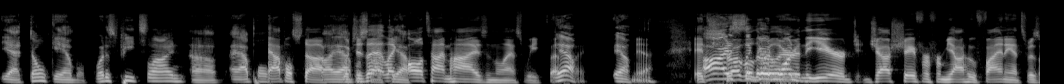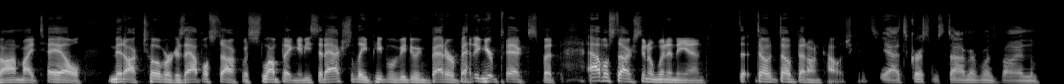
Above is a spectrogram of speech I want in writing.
yeah, don't gamble. What is Pete's line? Uh, Apple. Apple stock, Buy which is Apple at like yeah. all time highs in the last week. By Yeah, the way. Yeah. yeah. It All right, this is a struggled good earlier one. in the year. Josh Schafer from Yahoo Finance was on my tail mid October because Apple stock was slumping, and he said actually people would be doing better betting your picks, but Apple stock's going to win in the end. D- don't don't bet on college kids. Yeah, it's Christmas time. Everyone's buying them.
